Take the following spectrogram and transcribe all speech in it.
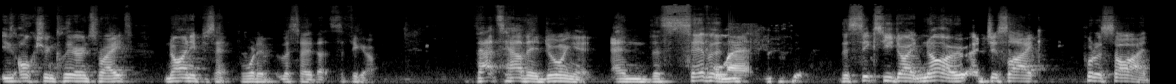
is auction clearance rate, 90% for whatever, let's say that's the figure. That's how they're doing it. And the seven, the six you don't know are just like put aside.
